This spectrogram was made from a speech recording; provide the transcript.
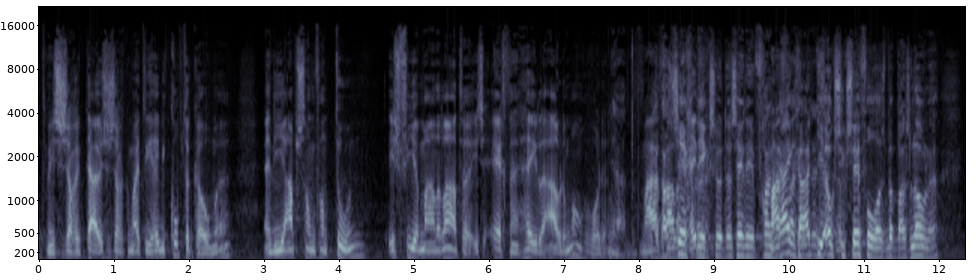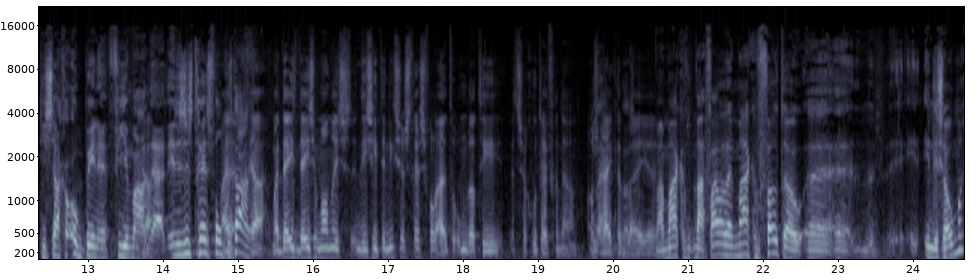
tenminste, zag ik thuis, zag ik hem uit die helikopter komen. En die Jaap Stam van toen, is vier maanden later is echt een hele oude man geworden. Ja, maar dat zegt niks hoor. Dat zegt Frank Rijkaard, die ook succesvol was bij Barcelona... die zag er ook binnen vier maanden uit. Het is een stressvol bestaan. Ja, maar deze, deze man is, die ziet er niet zo stressvol uit... omdat hij het zo goed heeft gedaan als nee, Rijkaard bij... Uh... Maar, maak een, maar maak een foto uh, in de zomer...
